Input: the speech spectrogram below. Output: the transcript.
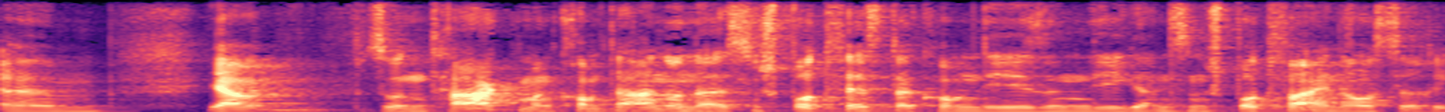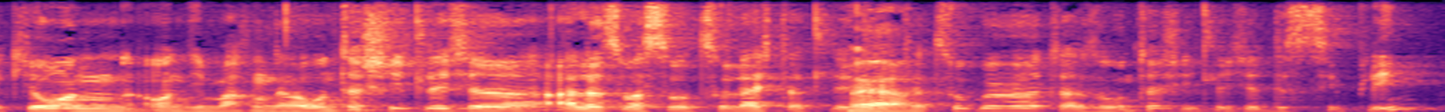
ähm, ja, so ein Tag, man kommt da an und da ist ein Sportfest, da kommen die, sind die ganzen Sportvereine aus der Region und die machen da unterschiedliche, alles was so zur Leichtathletik ja. dazugehört, also unterschiedliche Disziplinen.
